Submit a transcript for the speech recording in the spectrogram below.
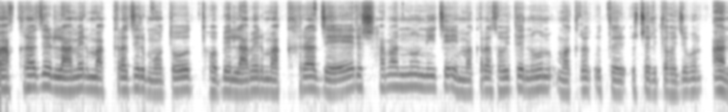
মাখরাজের লামের মাকরাজের মতো হবে। লামের মাখরাজের সামান্য নিচে এই মাকরাজ হইতে নুন মাকরাজ উচ্চারিত হয়, যেমন আন।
